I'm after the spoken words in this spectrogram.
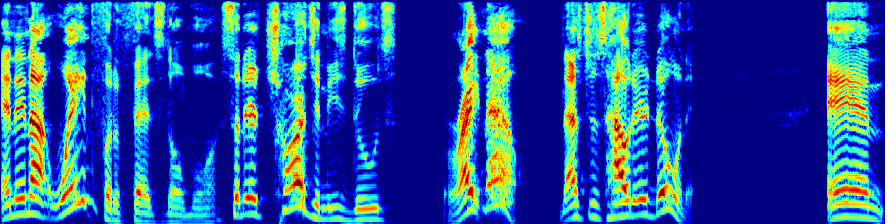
and they're not waiting for the feds no more. So they're charging these dudes right now. That's just how they're doing it. And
